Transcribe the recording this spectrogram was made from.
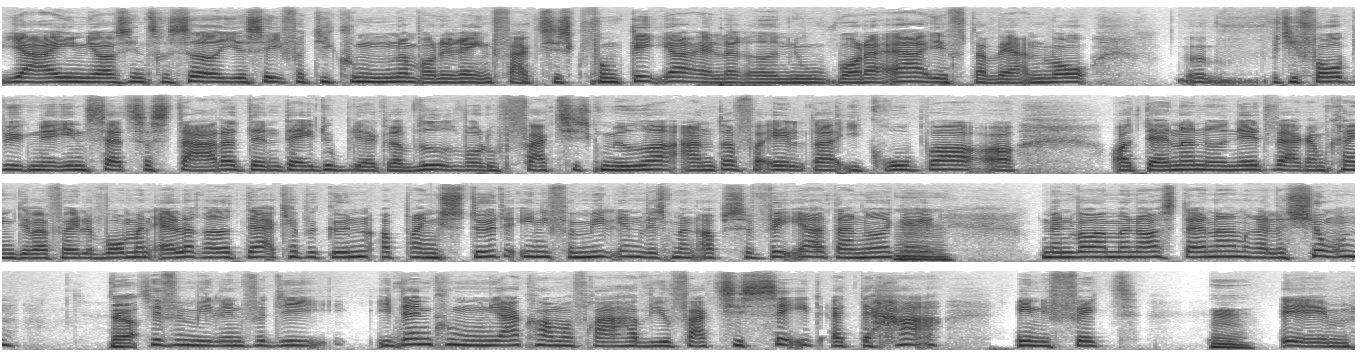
jeg er egentlig også interesseret i at se fra de kommuner, hvor det rent faktisk fungerer allerede nu, hvor der er efterværn, hvor øh, de forebyggende indsatser starter den dag, du bliver gravid, hvor du faktisk møder andre forældre i grupper og, og danner noget netværk omkring det forældre, hvor man allerede der kan begynde at bringe støtte ind i familien, hvis man observerer, at der er noget galt, mm. men hvor man også danner en relation ja. til familien, fordi i den kommune, jeg kommer fra, har vi jo faktisk set, at det har en effekt. Mm. Øhm,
